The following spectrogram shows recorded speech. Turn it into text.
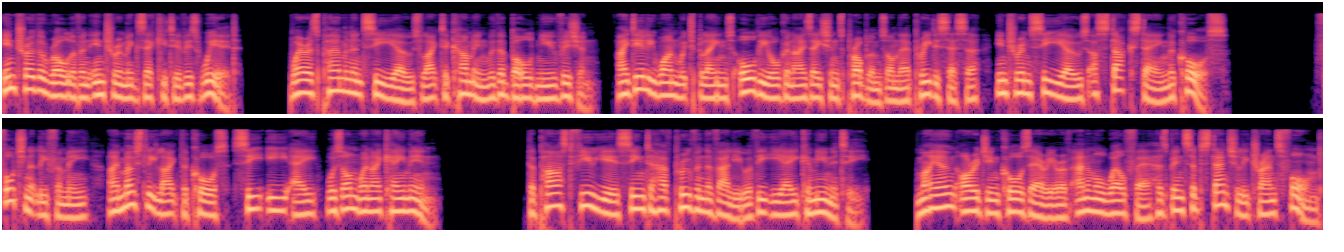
Intro The role of an interim executive is weird. Whereas permanent CEOs like to come in with a bold new vision, ideally one which blames all the organization's problems on their predecessor, interim CEOs are stuck staying the course. Fortunately for me, I mostly like the course CEA was on when I came in. The past few years seem to have proven the value of the EA community. My own origin cause area of animal welfare has been substantially transformed,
